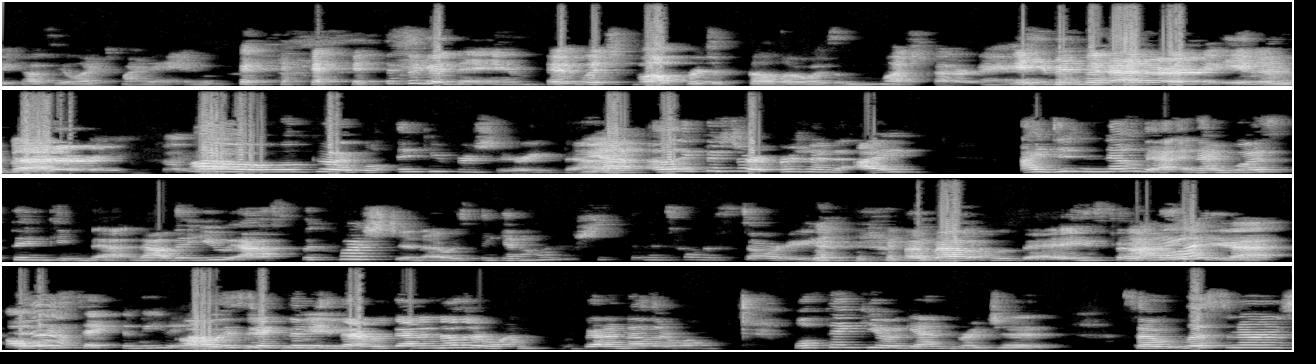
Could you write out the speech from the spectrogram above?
because he liked my name. It's a good name. It- Which, well, Bridgette Bello is a much better name. Even better, even better. But yeah. Oh well, good. Well, thank you for sharing that. Yeah. I like the short version. I I didn't know that, and I was thinking that. Now that you asked the question, I was thinking, I wonder if she's going to tell a story about Jose. So I like you. that. Always Yeah. take the meeting. Always take the meeting. There, we've got another one. We've got another one. Well, thank you again, Bridgette. So, listeners,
